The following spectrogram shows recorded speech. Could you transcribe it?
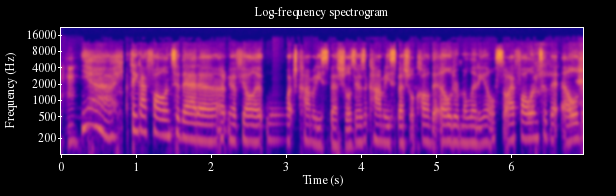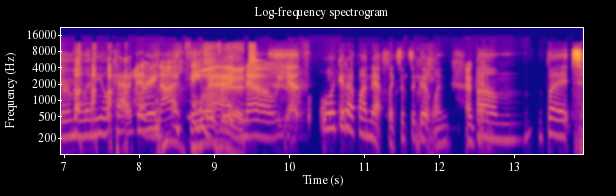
Mm-hmm. Yeah. I think I fall into that. Uh, I don't know if y'all watch comedy specials. There's a comedy special called The Elder Millennial. So I fall into the elder millennial category. I have not seen Love that. It. No, yes. Look it up on Netflix. It's a good one. Okay. Um, but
